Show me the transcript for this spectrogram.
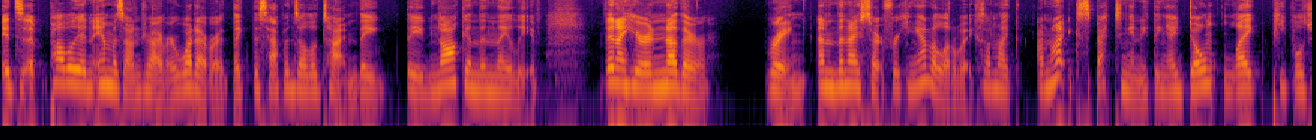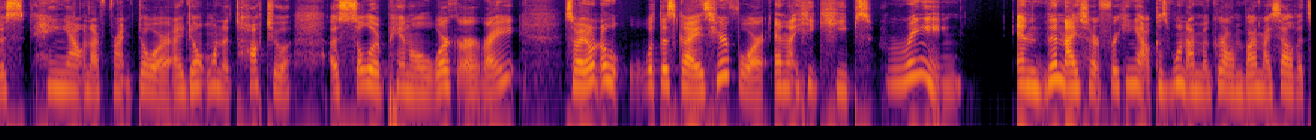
it's probably an Amazon driver, whatever. Like this happens all the time. They they knock and then they leave. Then I hear another ring, and then I start freaking out a little bit because I'm like, I'm not expecting anything. I don't like people just hanging out in our front door. I don't want to talk to a, a solar panel worker, right? So I don't know what this guy is here for, and he keeps ringing. And then I start freaking out because one, I'm a girl, I'm by myself. It's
